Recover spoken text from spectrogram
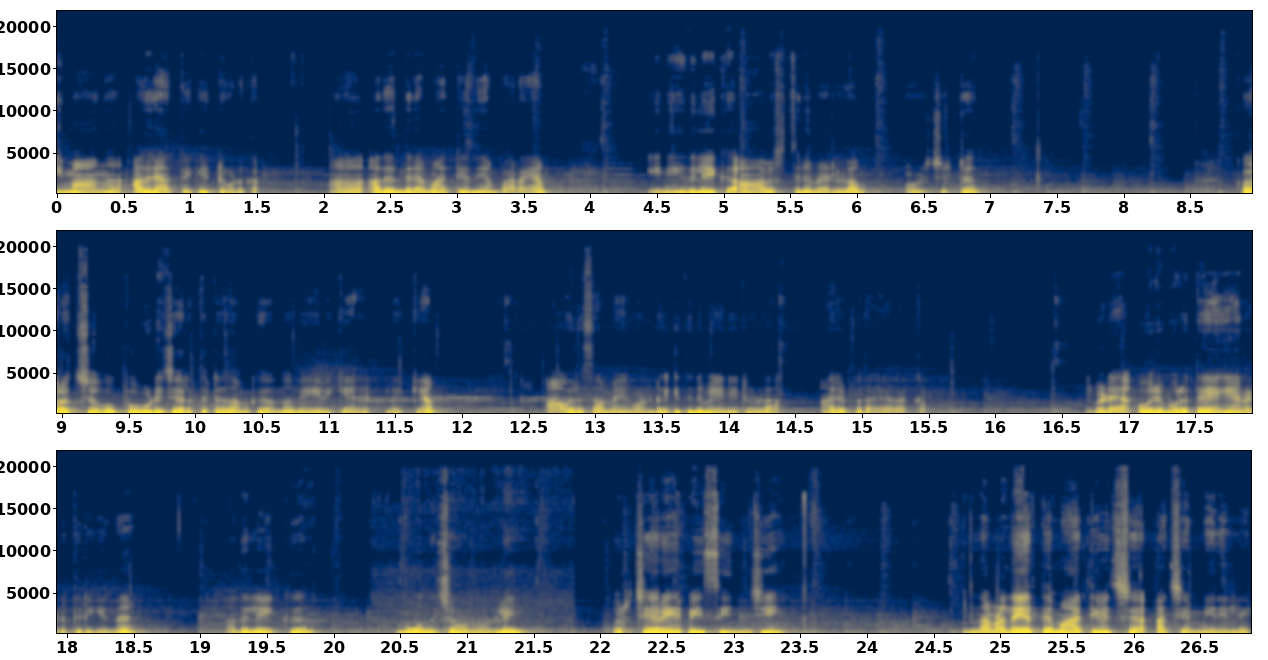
ഈ മാങ്ങ അതിനകത്തേക്ക് ഇട്ട് കൊടുക്കാം. അതെന്തിനാണ് മാറ്റിയെന്ന് ഞാൻ പറയാം. ഇനി ഇതിലേക്ക് ആവശ്യത്തിന് വെള്ളം ഒഴിച്ചിട്ട് കുറച്ച് ഉപ്പ് കൂടി ചേർത്തിട്ട് നമുക്കിതൊന്ന് വേവിക്കാൻ വയ്ക്കാം ആ ഒരു സമയം കൊണ്ട് ഇതിന് വേണ്ടിയിട്ടുള്ള അരപ്പ് തയ്യാറാക്കാം. ഇവിടെ ഒരു മുറി തേങ്ങയാണ് എടുത്തിരിക്കുന്നത്. അതിലേക്ക് മൂന്ന് ചുവന്നുള്ളി ഒരു ചെറിയ പീസ് ഇഞ്ചി പിന്നെ നമ്മൾ നേരത്തെ മാറ്റി വെച്ച ആ ചെമ്മീനില്ലേ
